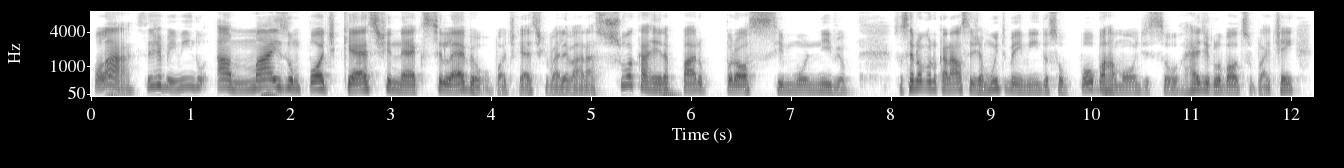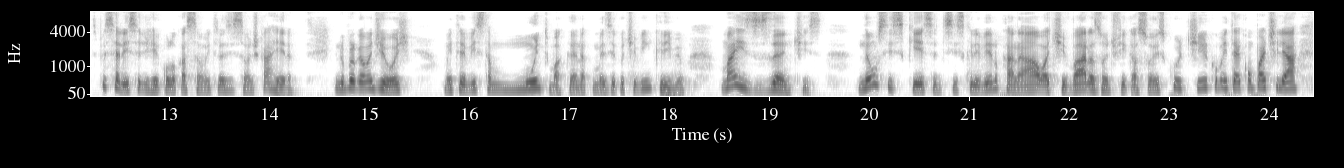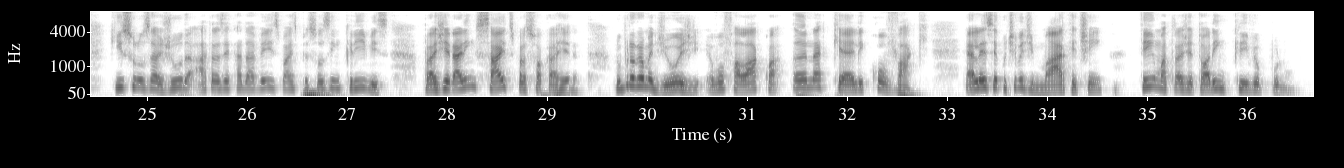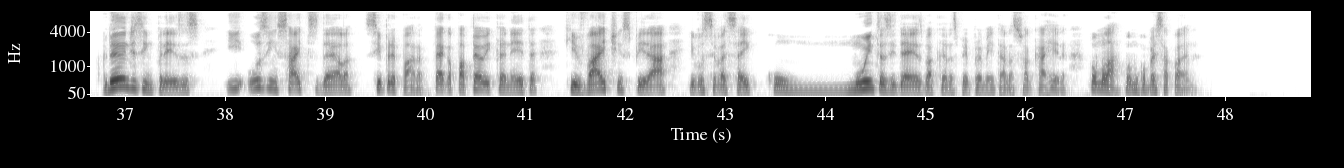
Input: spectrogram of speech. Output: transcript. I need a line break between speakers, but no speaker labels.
Olá, seja bem-vindo a mais um podcast Next Level, o podcast que vai levar a sua carreira para o próximo nível. Se você é novo no canal, seja muito bem-vindo. Eu sou Paul Barramonde, sou Head Global de Supply Chain, especialista de recolocação e transição de carreira. E no programa de hoje, uma entrevista muito bacana com uma executiva incrível. Mas antes, não se esqueça de se inscrever no canal, ativar as notificações, curtir, comentar e compartilhar, que isso nos ajuda a trazer cada vez mais pessoas incríveis para gerar insights para sua carreira. No programa de hoje, eu vou falar com a Ana Kelly Kovac. Ela é executiva de marketing, tem uma trajetória incrível por grandes empresas e os insights dela, se prepara. Pega papel e caneta que vai te inspirar e você vai sair com muitas ideias bacanas para implementar na sua carreira. Vamos lá, vamos conversar com a Ana.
